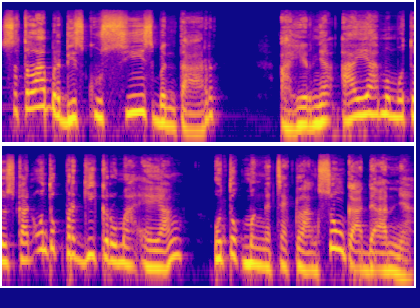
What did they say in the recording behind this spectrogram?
Setelah berdiskusi sebentar, akhirnya ayah memutuskan untuk pergi ke rumah Eyang untuk mengecek langsung keadaannya.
